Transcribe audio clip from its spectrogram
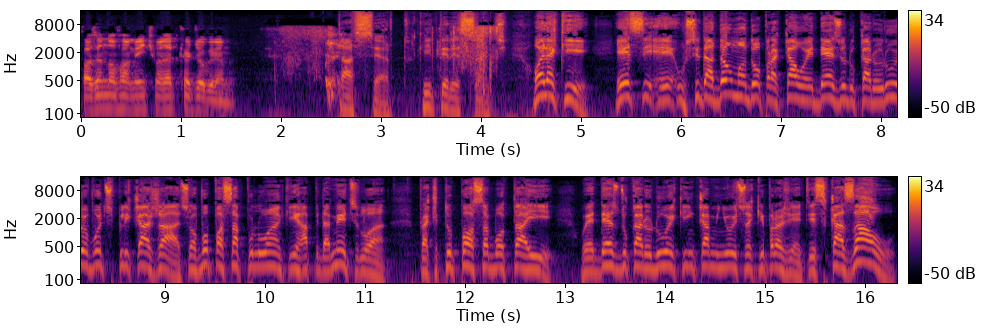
fazendo novamente um eletrocardiograma. Tá certo, que interessante. Olha aqui, esse é, o cidadão mandou para cá o Edésio do Caruru, eu vou te explicar já. Só vou passar pro Luan aqui rapidamente, Luan, para que tu possa botar aí. O Edésio do Caruru é que encaminhou isso aqui pra gente. Esse casal,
